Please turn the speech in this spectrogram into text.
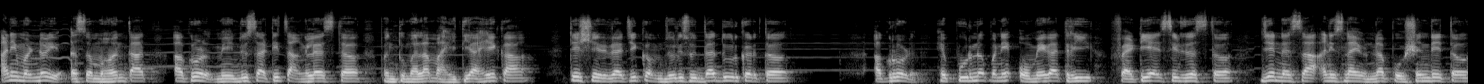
आणि मंडळी असं म्हणतात अक्रोड मेंदूसाठी चांगलं असतं पण तुम्हाला माहिती आहे का? ते शरीराची कमजोरीसुद्धा दूर करतं. अक्रोड हे पूर्णपणे ओमेगा थ्री फॅटी ॲसिड्स असतं जे नसा आणि स्नायूंना पोषण देतं.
